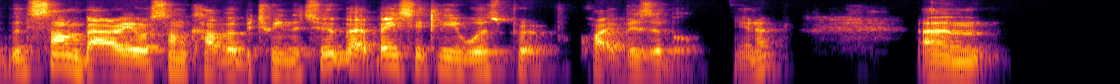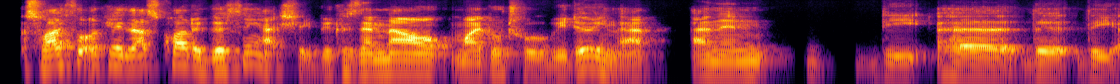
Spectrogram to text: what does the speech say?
with some barrier or some cover between the two, but basically was quite visible, you know. Um, so I thought, okay, that's quite a good thing actually, because then now my daughter will be doing that, and then the uh, the the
